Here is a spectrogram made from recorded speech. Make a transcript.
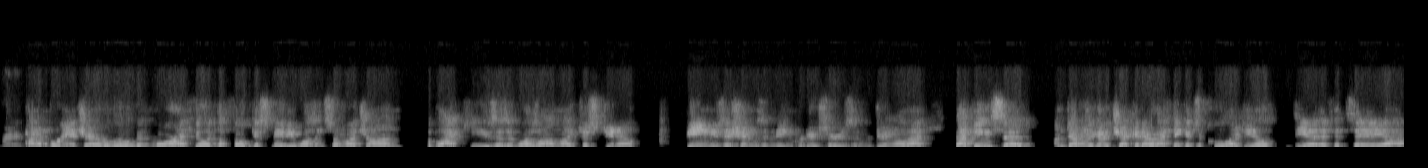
right. kind of branch out a little bit more, I feel like the focus maybe wasn't so much on the Black Keys as it was on like just you know being musicians and being producers and doing all that. That being said, I'm definitely going to check it out. I think it's a cool idea idea if it's a uh,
